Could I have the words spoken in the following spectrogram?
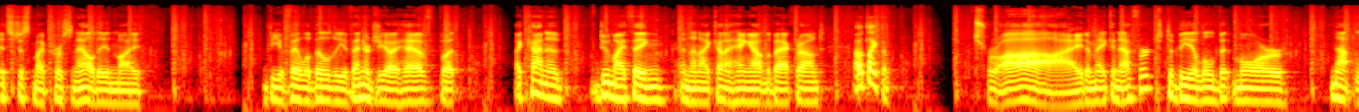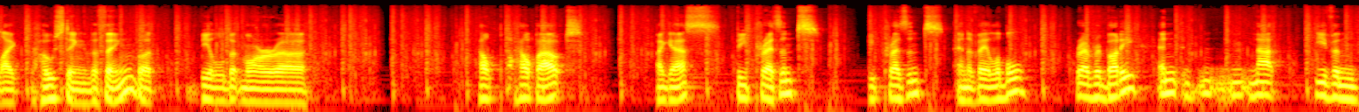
it's just my personality and my the availability of energy I have, but I kind of do my thing and then I kind of hang out in the background. I would like to try to make an effort to be a little bit more, not like hosting the thing, but be a little bit more uh, help help out. I guess be present, be present and available for everybody, and not even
